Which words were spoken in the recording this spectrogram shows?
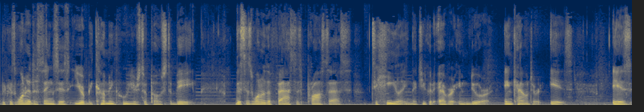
because one of the things is you're becoming who you're supposed to be. This is one of the fastest process to healing that you could ever endure, encounter is is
